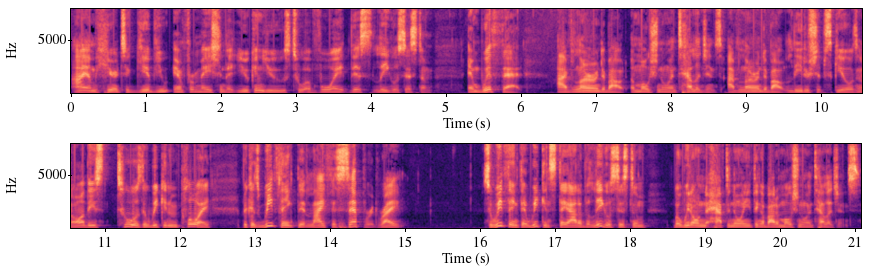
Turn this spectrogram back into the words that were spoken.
I am here to give you information that you can use to avoid this legal system. And with that, I've learned about emotional intelligence. I've learned about leadership skills and all these tools that we can employ because we think that life is separate, right? So we think that we can stay out of the legal system, but we don't have to know anything about emotional intelligence.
